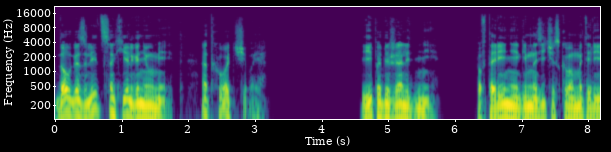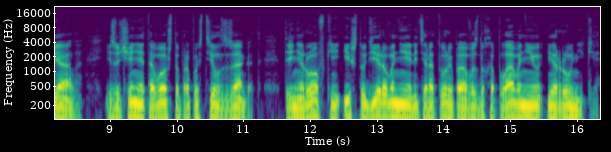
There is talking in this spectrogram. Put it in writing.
долго злиться Хельга не умеет. Отходчивая. И побежали дни. Повторение гимназического материала, изучение того, что пропустил за год, тренировки и штудирование литературы по воздухоплаванию и рунике.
